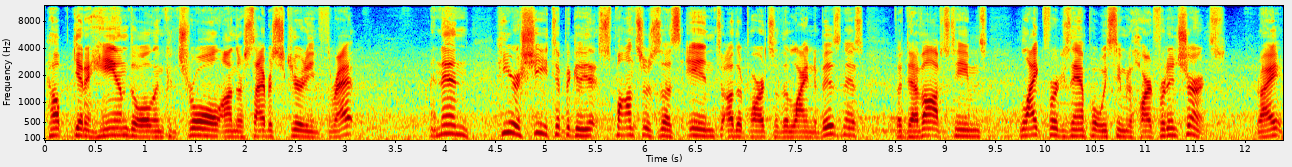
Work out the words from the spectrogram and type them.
help get a handle and control on their cybersecurity and threat. And then he or she typically sponsors us into other parts of the line of business, the DevOps teams, like for example, we've seen with Hartford Insurance, right?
